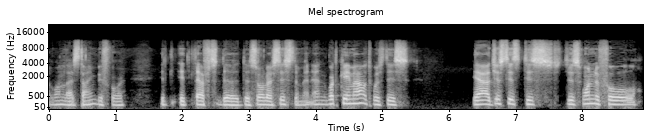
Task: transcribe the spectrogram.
uh, one last time before it, it left the, the solar system. And, and what came out was this, yeah, just this, this, this wonderful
